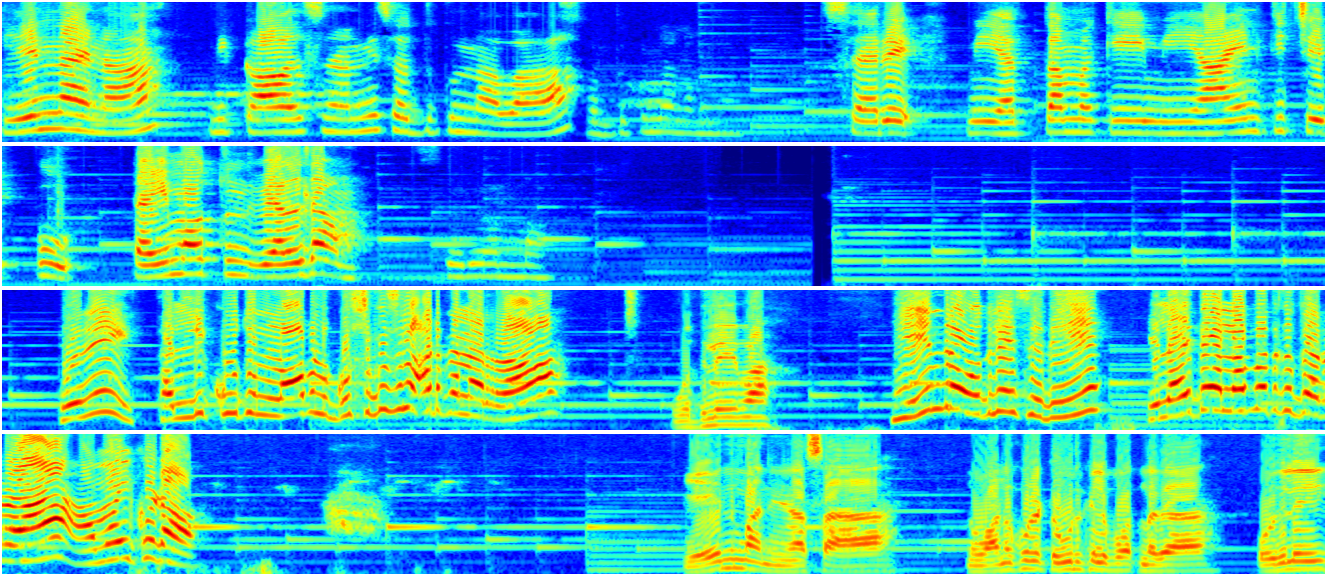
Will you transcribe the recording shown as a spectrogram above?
ఏం నాయనా? నీకు కావాల్సినన్ని సర్దుకున్నావా? సర్దుకున్నానమ్మా. సరే మీ అత్తమ్మకి మీ ఆయనకి చెప్పు. టైం అవుతుంది వెళ్దాం. సరే అమ్మా. ఒరే తల్లి కూతురు లోపల గుసగుసలు ఆడుతున్నారా వదిలేమా ఏంద్రా వదిలేసేది? ఇలా అయితే ఎలా బతుకుతారా? అమ్మాయి కూడా ఏంది మా నేను అసా నువ్వు అనుకున్నట్టు ఊరికి వెళ్ళిపోతుండగా వదిలేయి.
